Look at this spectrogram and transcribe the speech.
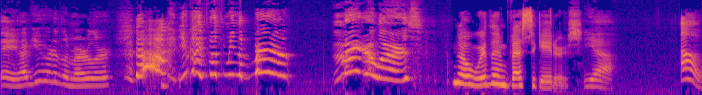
Hey, have you heard of the murderer? Ah! You guys must mean the murder! Murderers! No, we're the investigators. Yeah. Oh,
